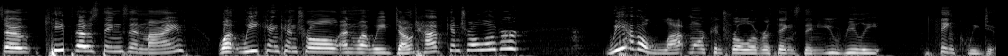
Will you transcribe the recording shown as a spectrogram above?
So keep those things in mind. What we can control and what we don't have control over we have a lot more control over things than you really think we do.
